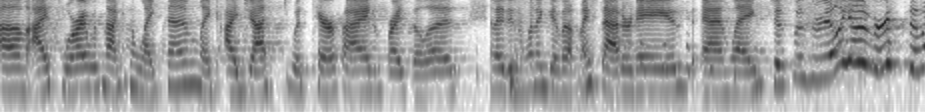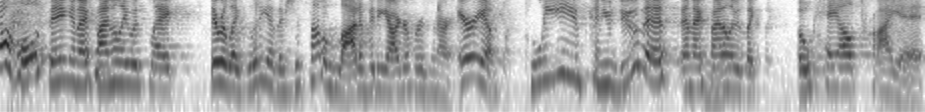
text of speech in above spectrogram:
Um, i swore i was not going to like them. Like i just was terrified of bridezillas and i didn't want to give up my saturdays and like just was really averse to the whole thing and i finally was like they were like lydia there's just not a lot of videographers in our area. Please can you do this? And i finally was like okay i'll try it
